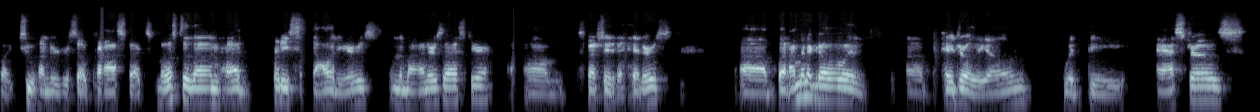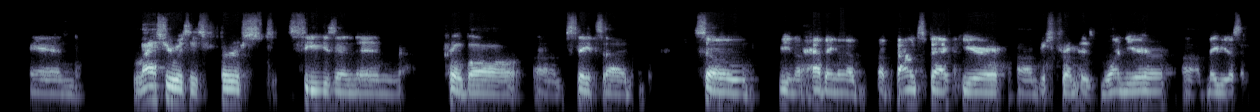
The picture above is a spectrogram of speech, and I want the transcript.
like 200 or so prospects, most of them had pretty solid years in the minors last year, um, especially the hitters. Uh, but I'm going to go with uh, Pedro Leon with the Astros, and last year was his first season in pro ball um, stateside. So you know, having a, a bounce back year um, just from his one year uh, maybe doesn't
